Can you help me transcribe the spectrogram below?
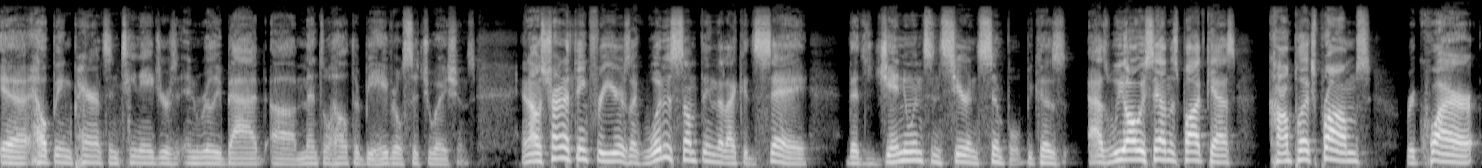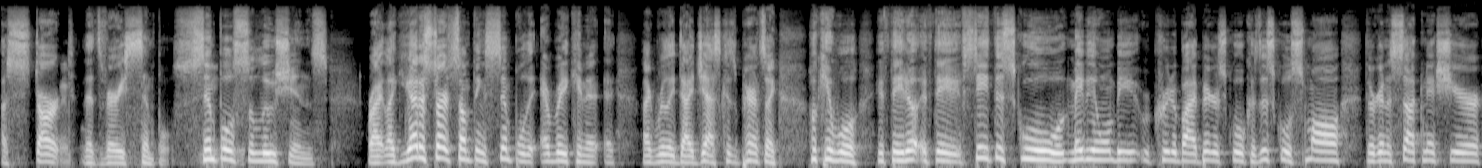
uh, helping parents and teenagers in really bad uh, mental health or behavioral situations. And I was trying to think for years, like, what is something that I could say that's genuine, sincere, and simple? Because as we always say on this podcast, complex problems require a start that's very simple, simple solutions right? Like you got to start something simple that everybody can uh, like really digest. Because the parents like, okay, well, if they don't, if they stay at this school, maybe they won't be recruited by a bigger school because this school's small. They're going to suck next year.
